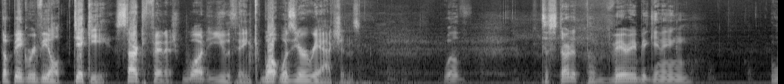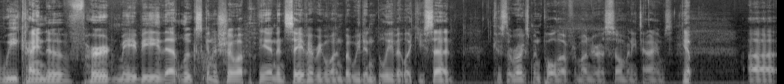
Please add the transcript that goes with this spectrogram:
The big reveal. Dickie, start to finish. What do you think? What was your reactions? Well, to start at the very beginning, we kind of heard maybe that Luke's going to show up at the end and save everyone, but we didn't believe it, like you said, because the rug's been pulled out from under us so many times. Yep. Uh,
